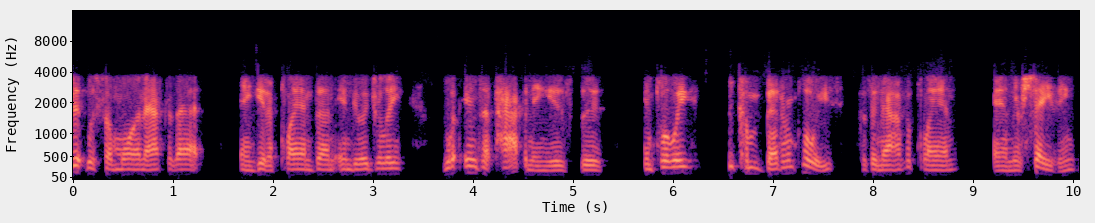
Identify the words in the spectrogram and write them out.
sit with someone after that and get a plan done individually. What ends up happening is the employee become better employees because they now have a plan and they're saving.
